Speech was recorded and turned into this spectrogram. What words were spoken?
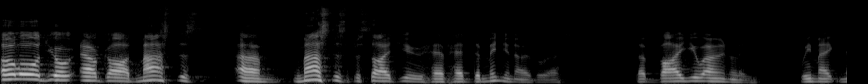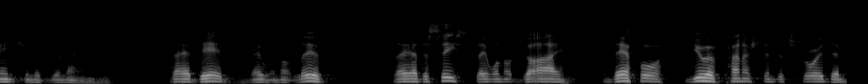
O Lord, you're our God. Masters, um, masters beside you have had dominion over us, but by you only we make mention of your name. They are dead, they will not live. They are deceased, they will not die. Therefore, you have punished and destroyed them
